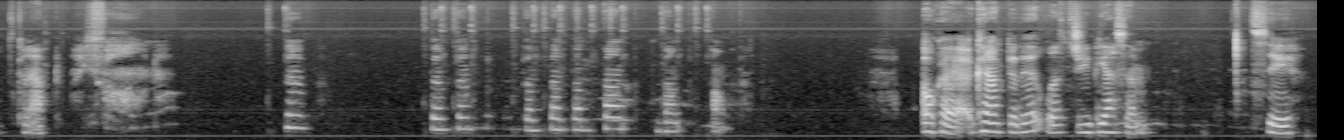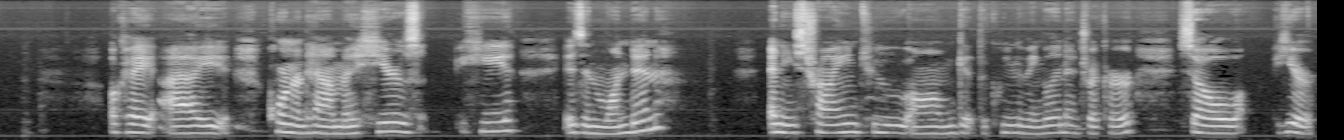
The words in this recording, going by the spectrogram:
Let's connect my phone. Bum, bum, bum, bum, bum, bum, bum, bum. Okay, I connected it. Let's GPS him. Let's see. Okay, I cornered him. Here's he is in London and he's trying to um get the Queen of England and trick her. So here,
